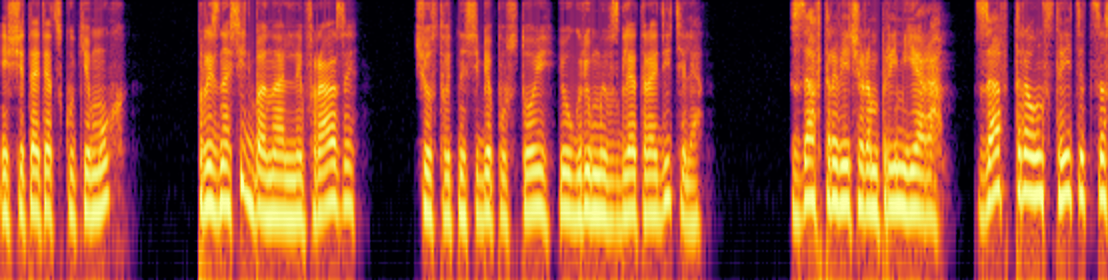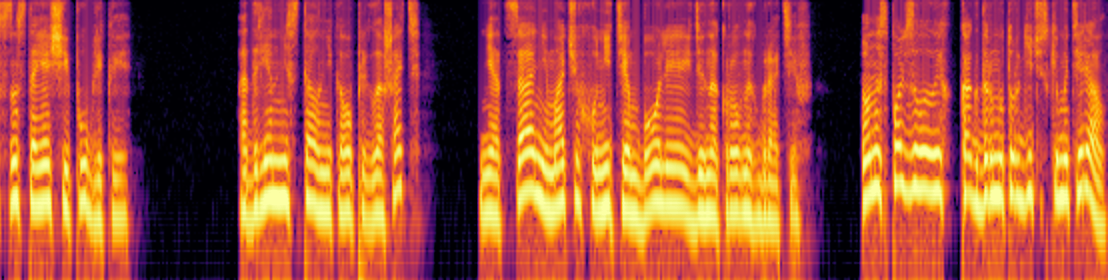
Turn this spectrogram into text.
и считать от скуки мух? Произносить банальные фразы — чувствовать на себе пустой и угрюмый взгляд родителя. Завтра вечером премьера. Завтра он встретится с настоящей публикой. Адриан не стал никого приглашать, ни отца, ни мачеху, ни тем более единокровных братьев. Он использовал их как драматургический материал.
